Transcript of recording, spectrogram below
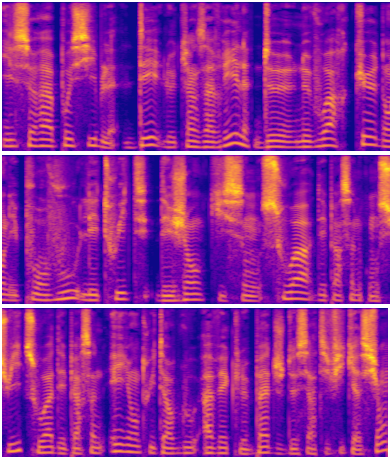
il sera possible dès le 15 avril de ne voir que dans les pour vous les tweets des gens qui sont soit des personnes qu'on suit, soit des personnes ayant Twitter Blue avec le badge de certification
